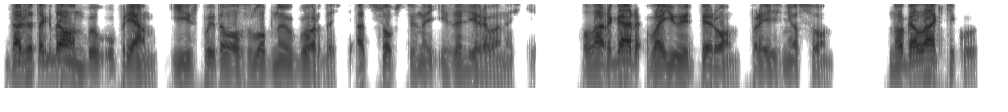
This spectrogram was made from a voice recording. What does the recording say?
Даже тогда он был упрям и испытывал злобную гордость от собственной изолированности. «Ларгар воюет пером», – произнес он. «Но галактику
